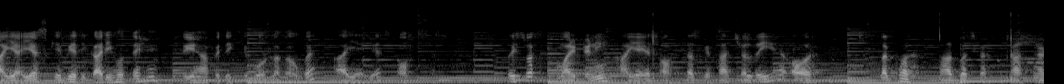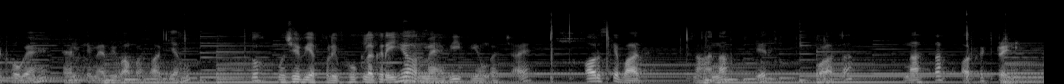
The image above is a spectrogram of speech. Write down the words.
आईआईएस के भी अधिकारी होते हैं तो यहाँ पे देखिए बोर्ड लगा हुआ है आईआईएस ऑफिसर तो इस वक्त हमारी ट्रेनिंग आई ऑफिसर्स के साथ चल रही है और लगभग सात बजकर पचास मिनट हो गए हैं। टहल के मैं भी वापस आ गया हूँ। तो मुझे भी अब थोड़ी भूख लग रही है और मैं भी पीऊँगा चाय। और उसके बाद नहाना, फिर थोड़ा सा नाश्ता और फिर ट्रेनिंग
